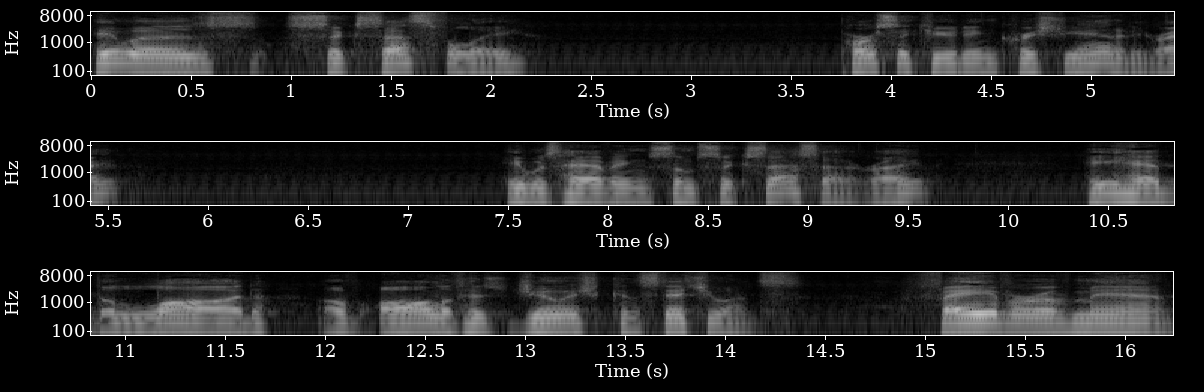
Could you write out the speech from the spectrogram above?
He was successfully persecuting Christianity, right? He was having some success at it, right? He had the laud of all of his Jewish constituents, favor of men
